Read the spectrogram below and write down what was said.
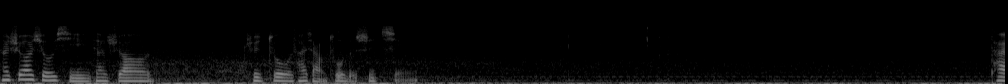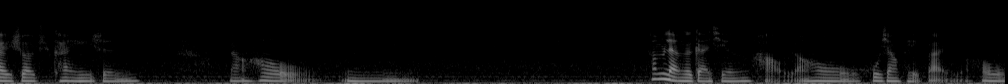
他需要休息，他需要去做他想做的事情，他也需要去看医生，然后，嗯，他们两个感情很好，然后互相陪伴，然后。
